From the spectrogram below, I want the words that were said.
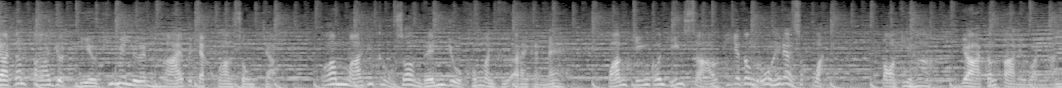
หยาดน้ำตาหยดเดียวที่ไม่เลือนหายไปจากความทรงจำความหมายที่ถูกซ่อนเร้นอยู่ของมันคืออะไรกันแน่ ความจริงของหญิงสาวที่จะต้องรู้ให้ได้สักวัน ตอนที่ห้าหยาดน้ำตาในวันนั้น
